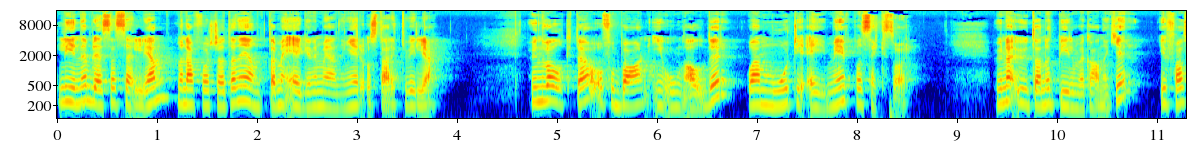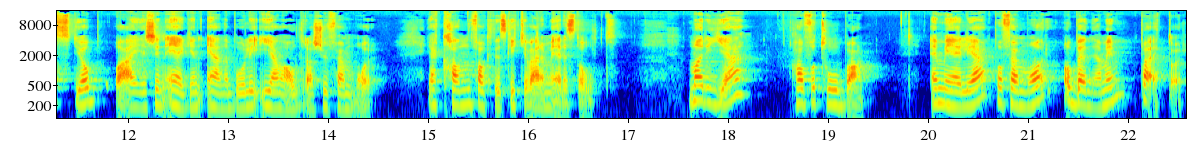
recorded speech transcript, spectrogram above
Line ble seg selv igjen, men er fortsatt en jente med egne meninger og sterk vilje. Hun valgte å få barn i ung alder, og er mor til Amy på seks år. Hun er utdannet bilmekaniker, i fast jobb og eier sin egen enebolig i en alder av 25 år. Jeg kan faktisk ikke være mer stolt. Marie har fått to barn. Emilie på fem år og Benjamin på ett år.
